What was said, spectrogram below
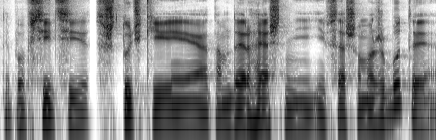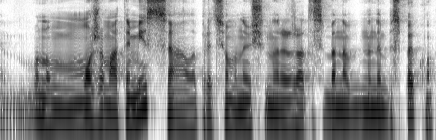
Типу, всі ці штучки, там ДРГшні і все, що може бути, воно може мати місце, але при цьому навіщо наражати себе на, на небезпеку,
